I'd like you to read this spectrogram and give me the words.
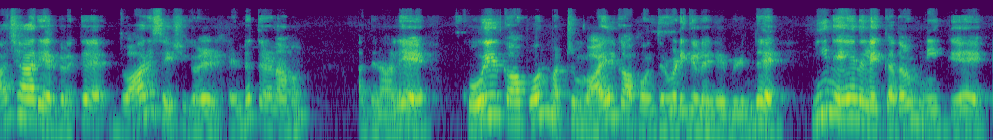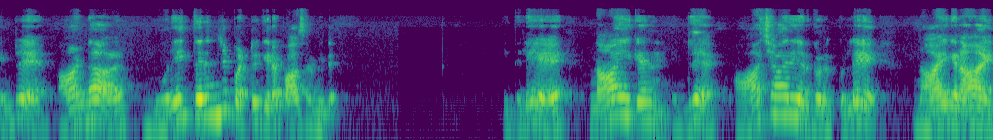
ஆச்சாரியர்களுக்கு துவாரசேஷிகள் என்ற திருநாமம். அதனாலே கோயில் காப்போன் மற்றும் வாயில் காப்போன் திருவடிகளிலே விழுந்து நீ நேயநிலை கதவும் நீக்கு என்று ஆண்டாள் முறை தெரிஞ்சு பற்றுகிற பாசம் இது. இதிலே நாயகன் என்று ஆச்சாரியர்களுக்குள்ளே நாயகனாய்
